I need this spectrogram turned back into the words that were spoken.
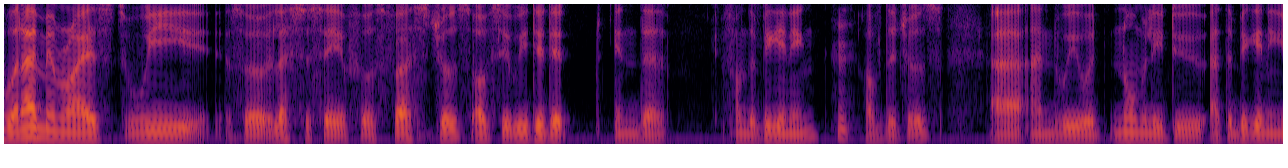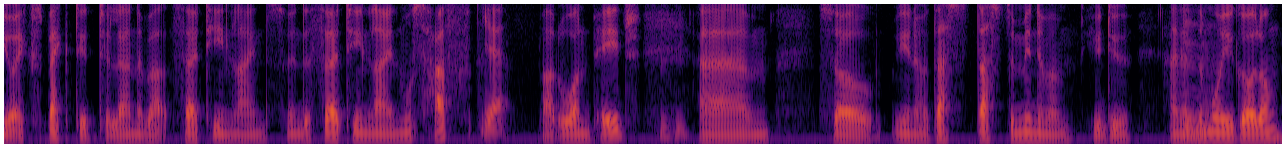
when I memorized, we so let's just say if it was first juz, obviously we did it in the from the beginning Hmm. of the juz, uh, and we would normally do at the beginning. You're expected to learn about thirteen lines. So in the thirteen line mushaf, Yeah. about one page. Mhm. Um, so you know that's that's the minimum you do, and then the Mhm. more you go along.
